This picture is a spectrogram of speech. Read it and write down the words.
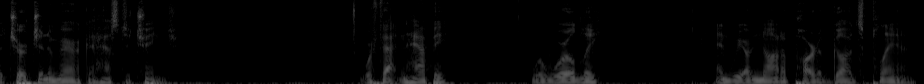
The church in America has to change. We're fat and happy, we're worldly, and we are not a part of God's plan.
